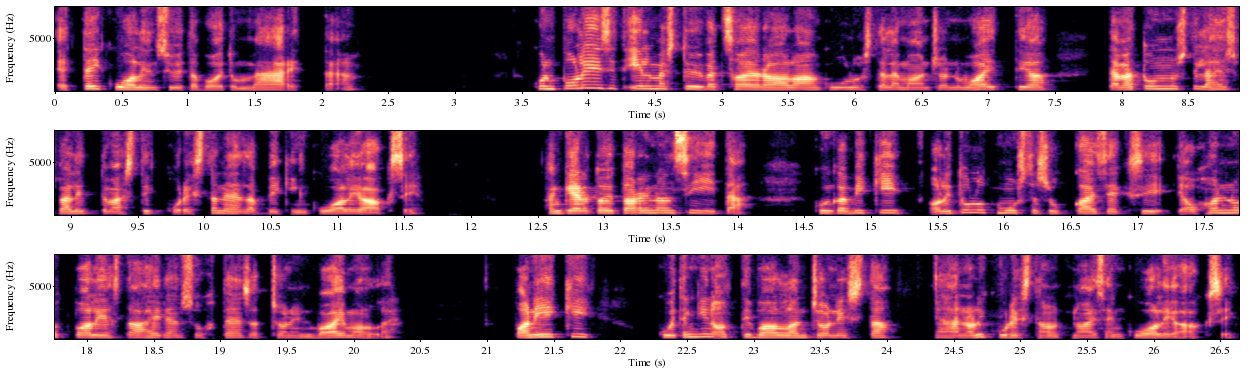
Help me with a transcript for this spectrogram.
ettei kuolin syytä voitu määrittää. Kun poliisit ilmestyivät sairaalaan kuulustelemaan John Whitea, tämä tunnusti lähes välittömästi kuristaneensa Vikin kuoliaaksi. Hän kertoi tarinan siitä, kuinka Viki oli tullut mustasukkaiseksi ja uhannut paljastaa heidän suhteensa Johnin vaimolle. Paniikki kuitenkin otti vallan Johnista ja hän oli kuristanut naisen kuoliaaksi.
